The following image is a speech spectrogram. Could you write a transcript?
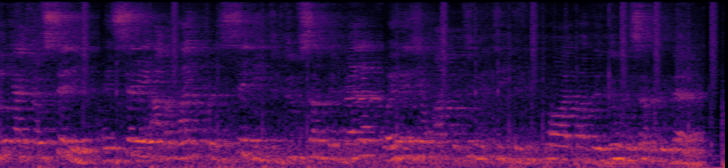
Look at your city and say, I would like for the city to do something better, well, here's your opportunity to be part of the doing something better.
